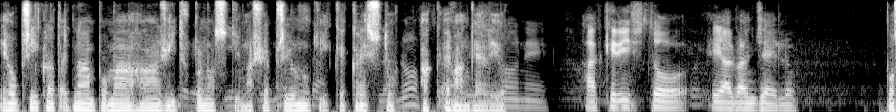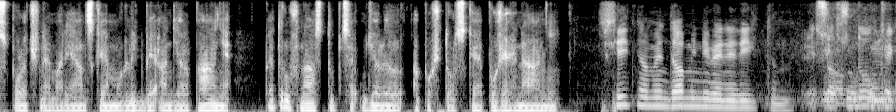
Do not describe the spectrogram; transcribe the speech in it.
Jeho příklad ať nám pomáhá žít v plnosti naše přilnutí ke Kristu a k Evangeliu. a Cristo e al Vangelo. Po společné mariánské modlitbě Anděl Páně Petrův nástupce udělil apoštolské požehnání. Sit nomen Domini benedictum, ex hoc nunc et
